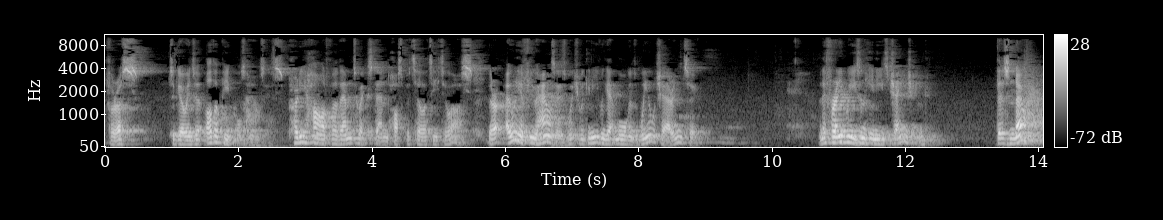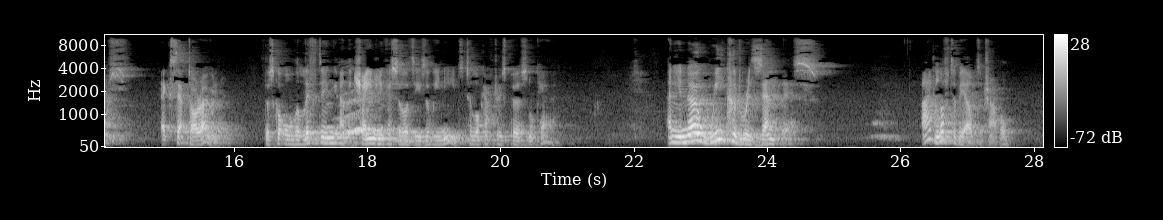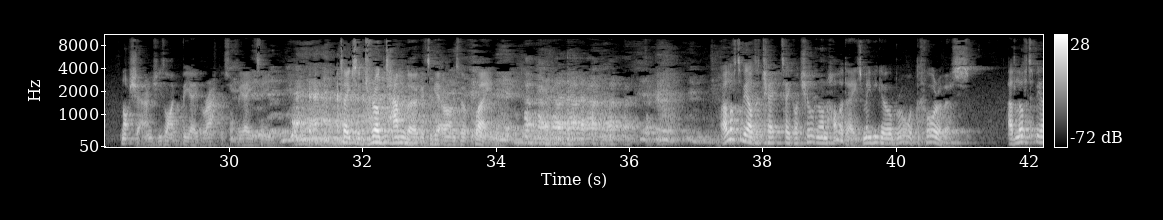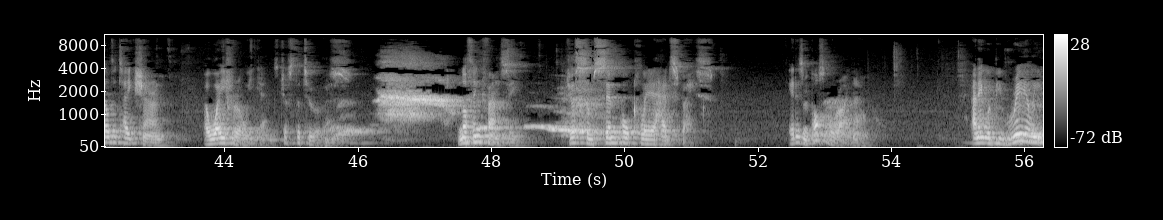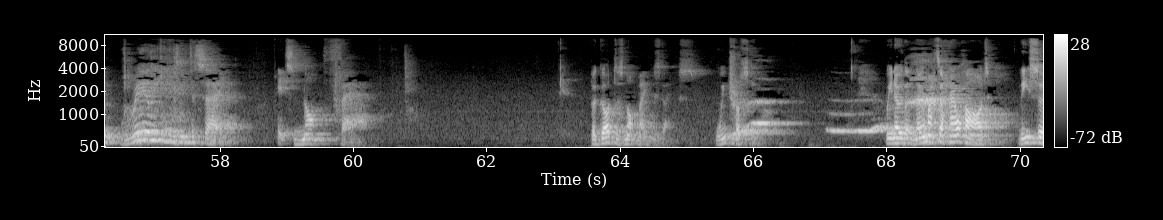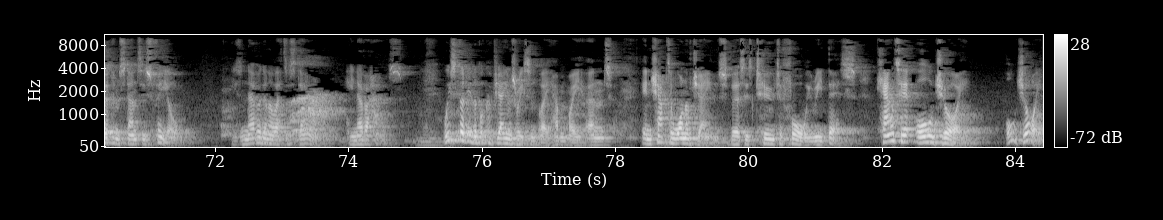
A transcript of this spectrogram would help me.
for us to go into other people's houses. Pretty hard for them to extend hospitality to us. There are only a few houses which we can even get Morgan's wheelchair into. And if for any reason he needs changing, there's no house except our own that's got all the lifting and the changing facilities that we need to look after his personal care. And you know, we could resent this. I'd love to be able to travel. Not Sharon, she's like B.A. Baracus on the A team. it takes a drugged hamburger to get her onto a plane. I'd love to be able to take our children on holidays, maybe go abroad, the four of us. I'd love to be able to take Sharon away for a weekend, just the two of us. Nothing fancy, just some simple, clear headspace. It isn't possible right now. And it would be really, really easy to say, it's not fair. But God does not make mistakes. We trust Him. We know that no matter how hard these circumstances feel, He's never going to let us down. He never has. We studied the book of James recently, haven't we? And in chapter 1 of James, verses 2 to 4, we read this Count it all joy. All joy?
